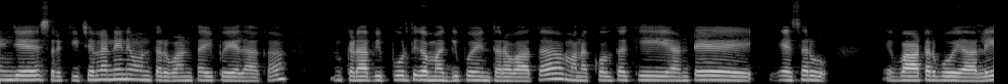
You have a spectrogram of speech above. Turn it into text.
ఎంజాయ్ చేస్తారు కిచెన్లోనే ఉంటారు వంట అయిపోయేదాకా. ఇక్కడ అవి పూర్తిగా మగ్గిపోయిన తర్వాత మన కొలతకి అంటే ఎసరు వాటర్ పోయాలి.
